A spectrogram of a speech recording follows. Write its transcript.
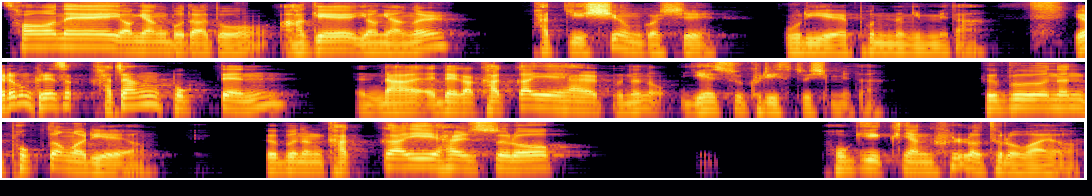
선의 영향보다도 악의 영향을 받기 쉬운 것이 우리의 본능입니다. 여러분, 그래서 가장 복된 나, 내가 가까이 해야 할 분은 예수 그리스도십니다. 그분은 복덩어리예요. 그분은 가까이 할수록 복이 그냥 흘러 들어와요.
